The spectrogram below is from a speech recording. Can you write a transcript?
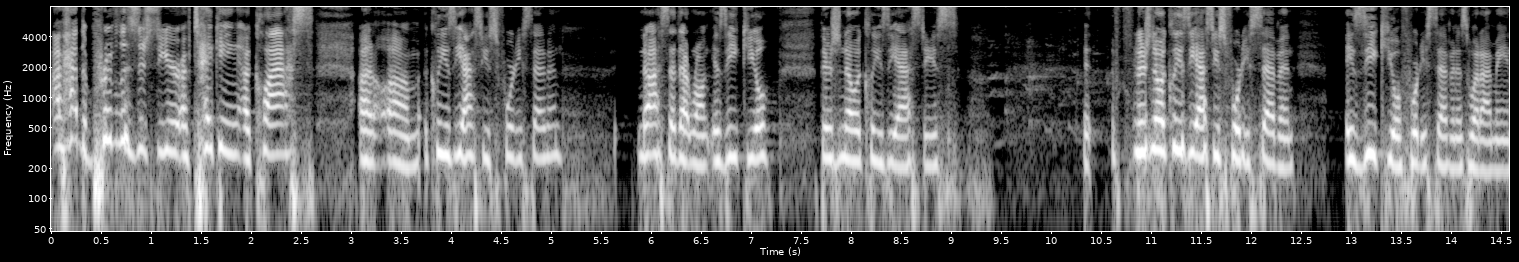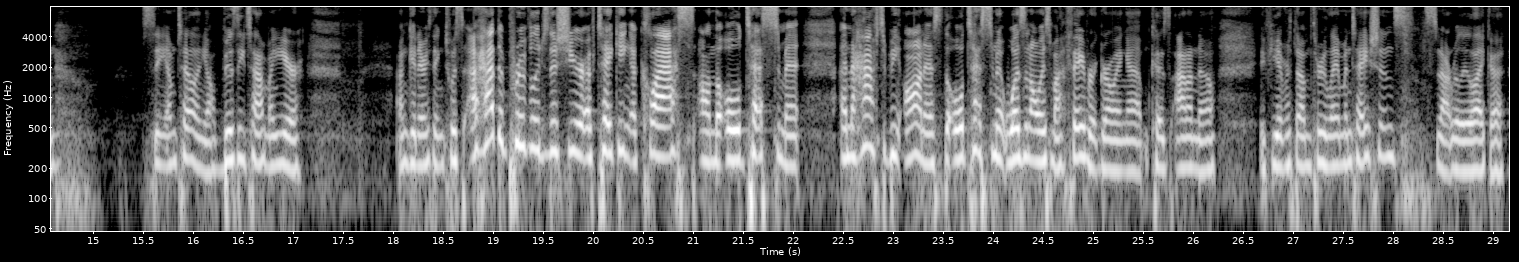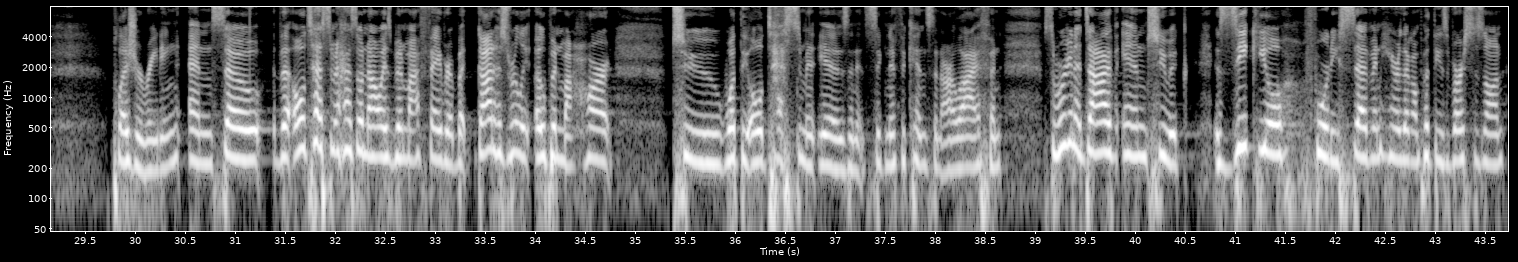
I've had the privilege this year of taking a class on um, Ecclesiastes 47. No, I said that wrong. Ezekiel. There's no Ecclesiastes. It, there's no Ecclesiastes 47. Ezekiel 47 is what I mean. See, I'm telling y'all, busy time of year. I'm getting everything twisted. I've had the privilege this year of taking a class on the Old Testament, and I have to be honest, the Old Testament wasn't always my favorite growing up because I don't know if you ever thumb through Lamentations. It's not really like a pleasure reading. And so the Old Testament hasn't always been my favorite, but God has really opened my heart to what the Old Testament is and its significance in our life. And so we're going to dive into Ezekiel 47 here. They're going to put these verses on.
